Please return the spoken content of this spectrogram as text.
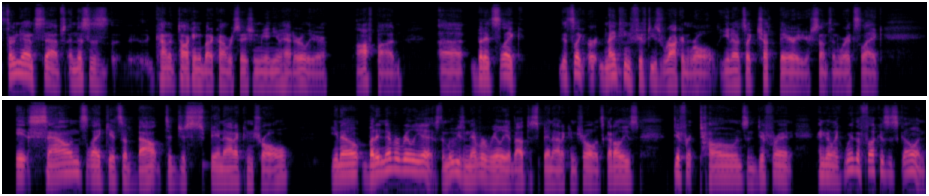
39 Steps, and this is uh, kind of talking about a conversation me and you had earlier off pod, uh, but it's like it's like 1950s rock and roll. You know, it's like Chuck Berry or something, where it's like it sounds like it's about to just spin out of control, you know, but it never really is. The movie's never really about to spin out of control. It's got all these different tones and different and you're like where the fuck is this going?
